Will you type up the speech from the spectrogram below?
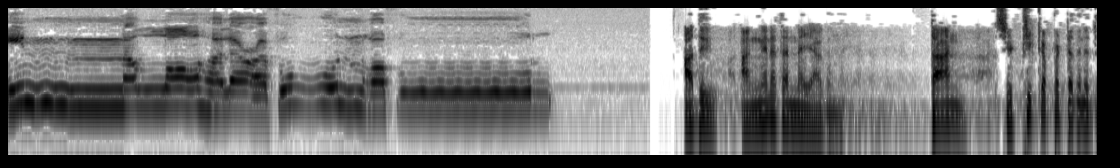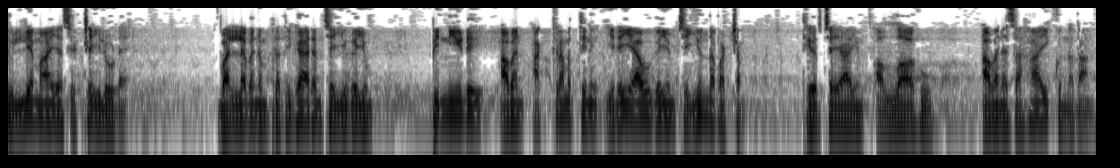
إن الله لعفو غفور അത് അങ്ങനെ തന്നെയാകുന്നു താൻ ശിക്ഷിക്കപ്പെട്ടതിന് തുല്യമായ ശിക്ഷയിലൂടെ വല്ലവനും പ്രതികാരം ചെയ്യുകയും പിന്നീട് അവൻ അക്രമത്തിന് ഇരയാവുകയും ചെയ്യുന്ന പക്ഷം തീർച്ചയായും അള്ളാഹു അവനെ സഹായിക്കുന്നതാണ്.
